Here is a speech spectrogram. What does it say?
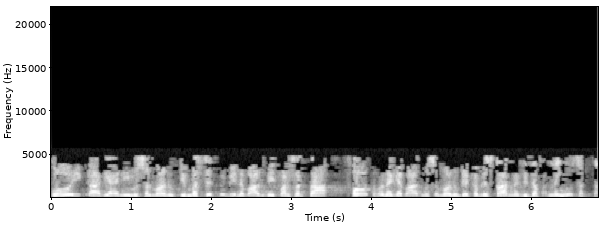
کوئی قادیانی مسلمانوں کی مسجد میں بھی نماز نہیں پڑھ سکتا فوت ہونے کے بعد مسلمانوں کے قبرستان میں بھی دفن نہیں ہو سکتا۔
